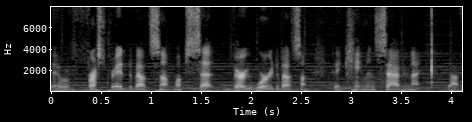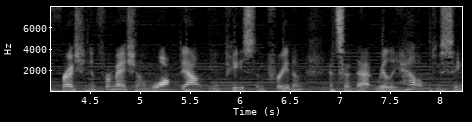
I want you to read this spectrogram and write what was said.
they were frustrated about something, upset, very worried about something. They came in Saturday night, got fresh information, walked out in peace and freedom, and said that really helped. You see,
